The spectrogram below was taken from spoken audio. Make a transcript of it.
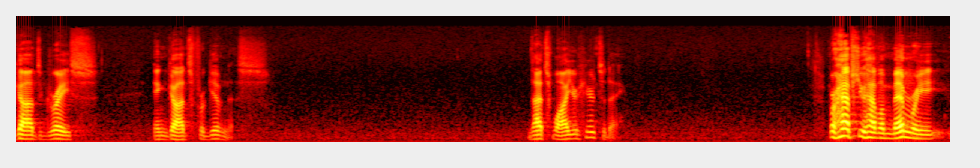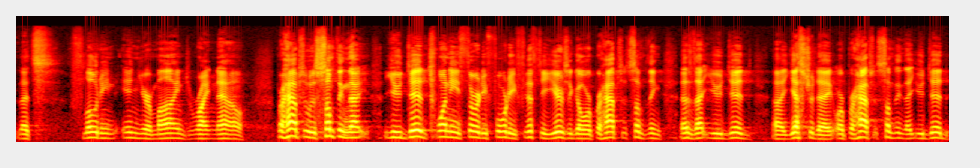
God's grace and God's forgiveness. That's why you're here today. Perhaps you have a memory that's floating in your mind right now. Perhaps it was something that you did 20, 30, 40, 50 years ago, or perhaps it's something that you did uh, yesterday, or perhaps it's something that you did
